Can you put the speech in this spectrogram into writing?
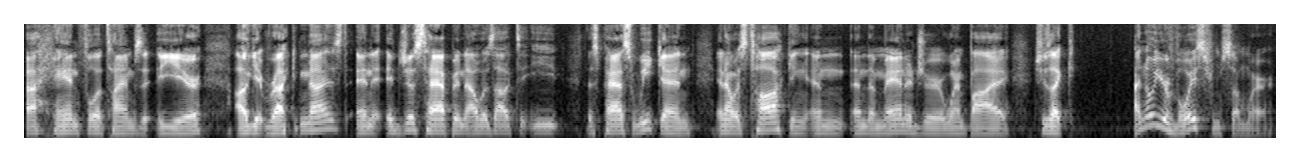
a handful of times a year, I'll get recognized, and it just happened. I was out to eat this past weekend, and I was talking, and and the manager went by. She's like, "I know your voice from somewhere,"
